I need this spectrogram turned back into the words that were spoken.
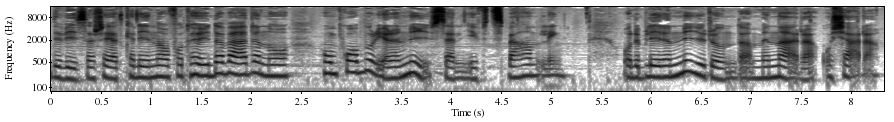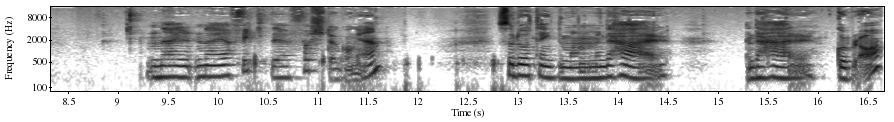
Det visar sig att Karina har fått höjda värden och hon påbörjar en ny cellgiftsbehandling. Och det blir en ny runda med nära och kära. När, när jag fick det första gången så då tänkte man, men det här, det här går bra.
